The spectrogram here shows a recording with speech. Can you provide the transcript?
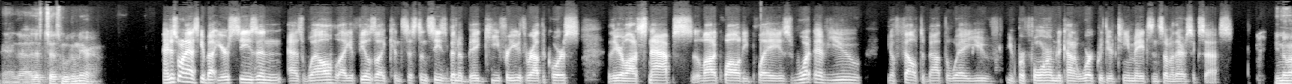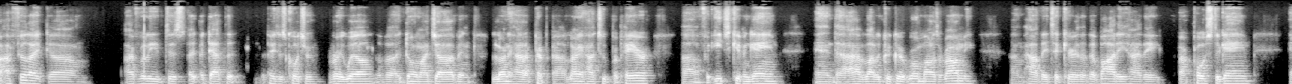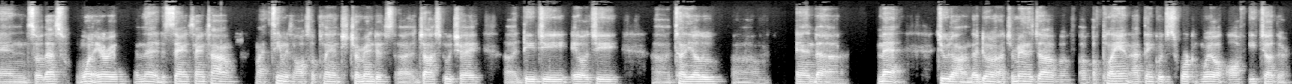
and uh, just just move from there. I just want to ask you about your season as well. Like it feels like consistency has been a big key for you throughout the course of the year. A lot of snaps, a lot of quality plays. What have you, you know, felt about the way you've you performed and kind of worked with your teammates and some of their success? You know, I feel like um, I've really just adapted the Pacers culture very well of uh, doing my job and learning how to prep, uh, learning how to prepare uh, for each given game. And uh, I have a lot of good, good role models around me, um, how they take care of their body, how they approach the game. And so that's one area. And then at the same same time, my team is also playing tremendous. Uh, Josh Uche, uh, DG, LG, uh, Tanyelu, um, and uh, Matt Judon. They're doing a tremendous job of, of, of playing. I think we're just working well off each other,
